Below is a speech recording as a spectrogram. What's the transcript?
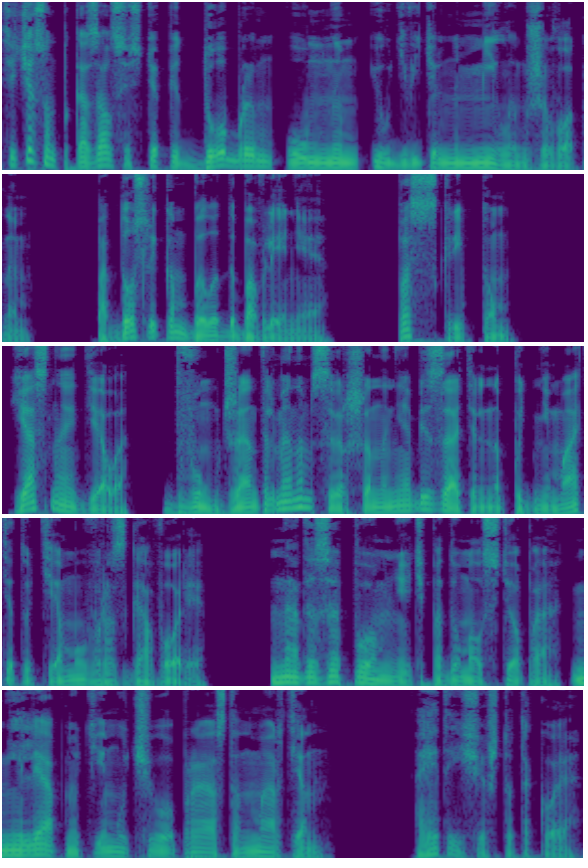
Сейчас он показался Степе добрым, умным и удивительно милым животным. Под осликом было добавление. Постскриптум. Ясное дело, двум джентльменам совершенно не обязательно поднимать эту тему в разговоре. «Надо запомнить», — подумал Степа, — «не ляпнуть ему чего про Астон Мартин». А это еще что такое?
